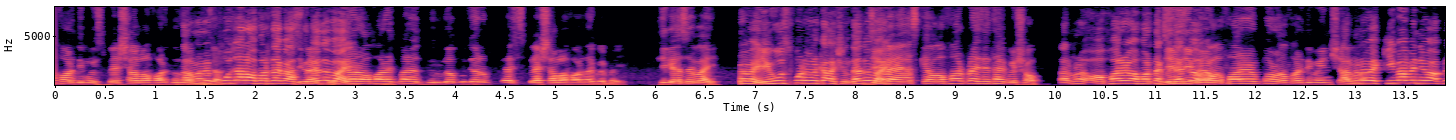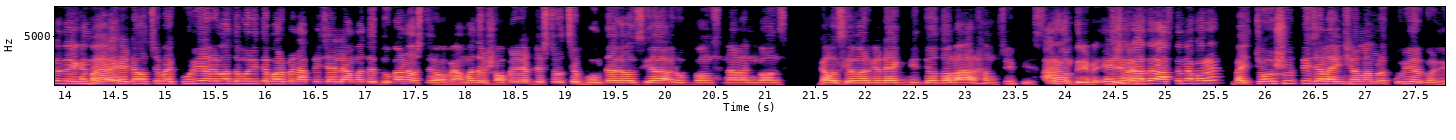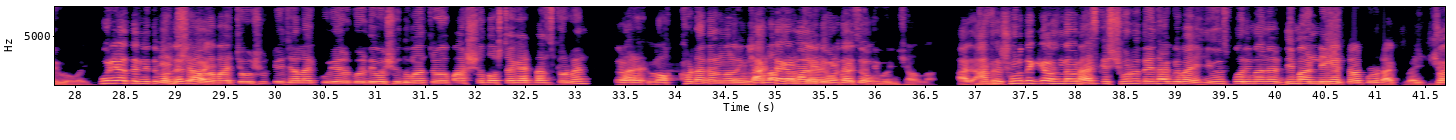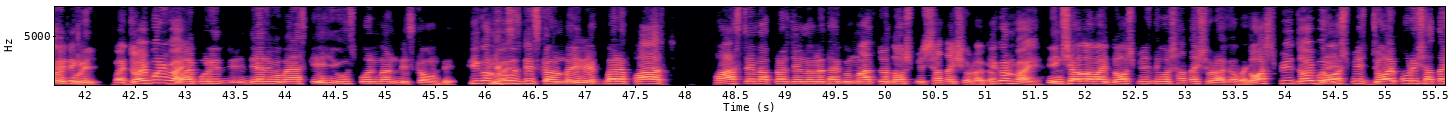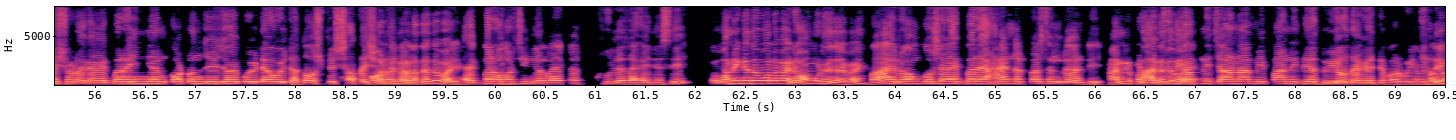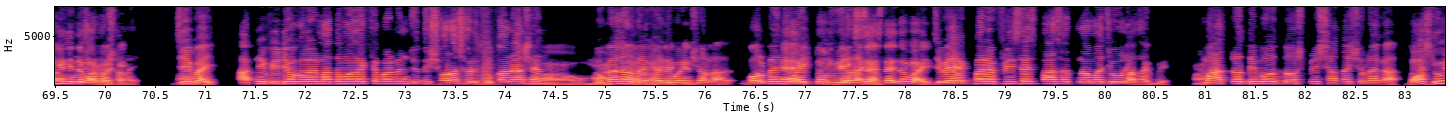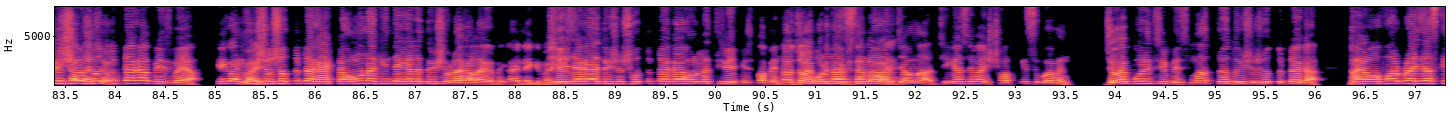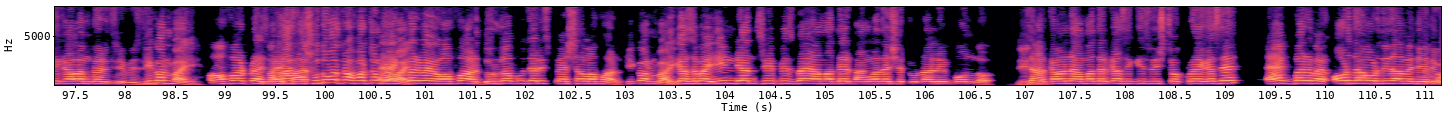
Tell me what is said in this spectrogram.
অফার দিব স্পেশাল অফার দুর্গা মানে পূজার। অফার থাকবে জি আজকে তাই তো ভাই? পূজার অফার একবারে দুর্গা পূজার স্পেশাল অফার থাকবে ভাই। ঠিক আছে ভাই? ভাই হিউজ পরিমাণ কালেকশন তাই তো ভাই? ভাই আজকে অফার প্রাইজে থাকবে সব। তার মানে অফারে অফার থাকবে জি তাই জি তো? ভাই অফারের উপর অফার দিব তার মানে ভাই কীভাবে নিব আপনাদের এখান থেকে ভাই ভাই? এটা হচ্ছে ভাই কুরিয়ারের মাধ্যমে নিতে পারবেন। আপনি চাইলে আমাদের দোকানে আসতে হবে। আমাদের শপের অ্যাড্রেসটা হচ্ছে বুলতা গাউসিয়া রূপগঞ্জ নারায়ণগঞ্জ গাউসিয়া মার্কেট এক দ্বিতীয় তলা আরহাম থ্রি পিস আর হাম ত্রিবে এছাড়া আদার আসতে না পারে? ভাই চৌষট্টি জেলা ইনশাল্লাহ আমরা কুরিয়ার করে দিব ভাই। কুরিয়ারতে নিতে পারবে তাই তো ভাই? ইনশাল্লাহ ভাই চৌষট্টি জেলায় কুরিয়ার করে দিব। শুধুমাত্র পাঁচশো দশ টাকা অ্যাডভান্স করবেন। আর লক্ষ টাকার মাল লাখ টাকার মাল নিতে পারবে, তাই তো? দিব ইনশাল্লাহ আজকে। শুরুতে কি কালেকশন ভাই? আজকে শুরুতেই থাকবে ভাই হিউজ পরিমাণের ডিমান্ডিং একটা প্রোডাক্ট ভাই জয়পুরি। ভাই জয়পুরি ভাই? জয়পুরি দিয়ে দিব ভাই আজকে হিউজ পরিমাণ ডিসকাউন্টে কি কোন হিউজ ডিসকাউন্ট ভাই একবারে ফার্স্ট ফার্স্ট টাইম আপনার চ্যানেলে থাকবে মাত্র দশ পিস সাতাইশশো টাকা। কি কোন ভাই? ইনশাল্লাহ ভাই দশ পিস দিব সাতাইশশো টাকা ভাই। 10 পিস জয়পুরি? দশ পিস জয়পুরি সাতাইশশো টাকা একবারে ইন্ডিয়ান কটন যে জয়পুরিটা ওইটা দশ পিস সাতাইশশো টাকা। অরিজিনাল তাই তো ভাই? একবারে অরিজিনাল ভাই একটা খুলে দেখাইতেছি। অনেকে তো বলে ভাই রং উঠে যায় ভাই। ভাই রং কোষের একবারে হান্ড্রেড পার্সেন্ট গ্যারান্টি। 100% আর তাই তো যদি আপনি চান আমি পানি দিয়ে ধুইও দেখাইতে পারব দেখে নিতে পারব। জি ভাই আপনি ভিডিও কলের মাধ্যমে দেখতে পারবেন যদি সরাসরি দোকানে আসেন দোকানেও দেখাই দিব ইনশাল্লাহ। বলবেন যে ভাই একদম তাই তো ভাই? জি ভাই একবারে ফ্রি সাইজ পাঁচ হাত নামাজিও না থাকবে। আচ্ছা। মাত্র দিব দশ পিস সাতাইশশো টাকা। 10 পিস দুইশো সত্তর টাকা পিস ভাইয়া। টাকা একটা ওনা কিনতে গেলে দুইশো টাকা লাগে ভাই। সেই জায়গায় দুইশো সত্তর টাকা হলে থ্রি পিস পাবেন। জামা ঠিক আছে ভাই সবকিছু পাবেন। জয়পুরি থ্রি পিস মাত্র দুইশো সত্তর টাকা। ভাই অফার প্রাইস আজকে কালামকারী থ্রি পিস কি কোন ভাই? অফার প্রাইস ভাই শুধুমাত্র অফার চলবে ভাই? একবার ভাই অফার দুর্গাপূজার স্পেশাল অফার কি কোন ভাই? ঠিক আছে ভাই ইন্ডিয়ান থ্রি পিস ভাই আমাদের বাংলাদেশে টোটালি বন্ধ। যার কারণে আমাদের কাছে কিছু স্টক রয়ে গেছে। একবারে ভাই অর্ধা অর্ধি দামে দিয়ে দিব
